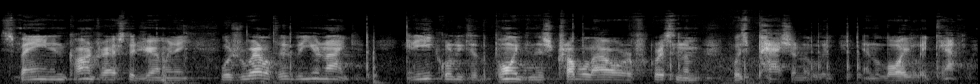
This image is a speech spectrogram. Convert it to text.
Spain, in contrast to Germany, was relatively united, and equally to the point in this troubled hour of Christendom, was passionately and loyally Catholic.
